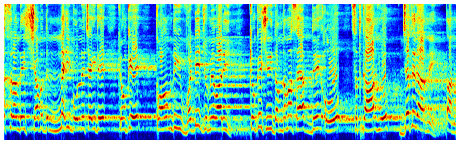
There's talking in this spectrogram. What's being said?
ਇਸ ਤਰ੍ਹਾਂ ਦੇ ਸ਼ਬਦ ਨਹੀਂ ਬੋਲਣੇ ਚਾਹੀਦੇ, ਕਿਉਂਕਿ ਕੌਮ ਦੀ ਵੱਡੀ ਜ਼ਿੰਮੇਵਾਰੀ, ਕਿਉਂਕਿ ਸ਼੍ਰੀ ਦਮਦਮਾ ਸਾਹਿਬ ਦੇ ਉਹ ਸਤਿਕਾਰਯੋਗ ਜਥੇਦਾਰ ਨੇ। ਧੰਨਵਾਦ।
